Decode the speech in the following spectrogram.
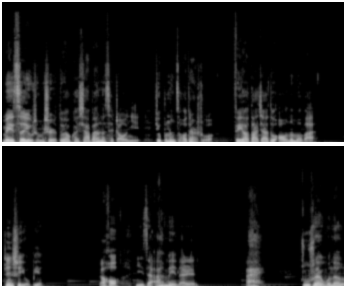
每次有什么事都要快下班了才找你，就不能早点说，非要大家都熬那么晚，真是有病。然后你再安慰男人，哎，主帅无能，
